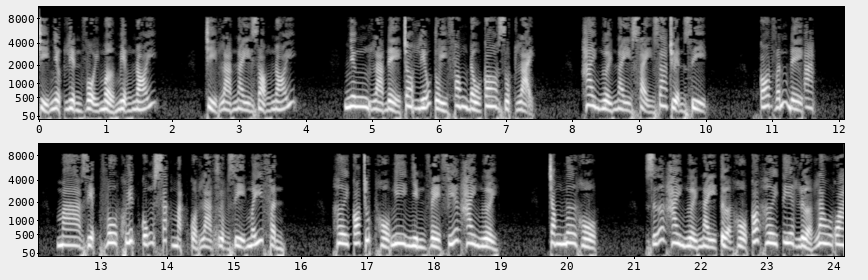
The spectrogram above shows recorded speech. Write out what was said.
chỉ nhược liền vội mở miệng nói. chỉ là này giọng nói nhưng là để cho l i ễ u tùy phong đầu co rụt lại. hai người này xảy ra chuyện gì, có vấn đề à, mà diệp vô khuyết cũng sắc mặt của là vượt gì mấy phần, hơi có chút hồ nghi nhìn về phía hai người. trong mơ hồ, giữa hai người này tựa hồ có hơi tia lửa lao qua,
